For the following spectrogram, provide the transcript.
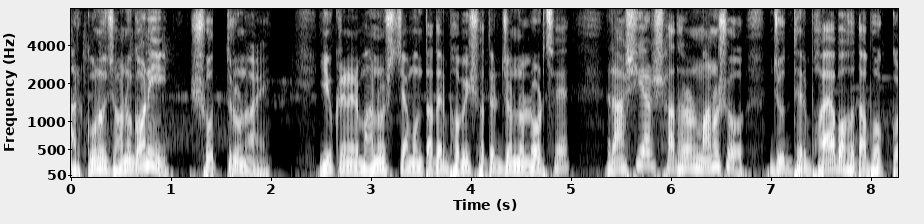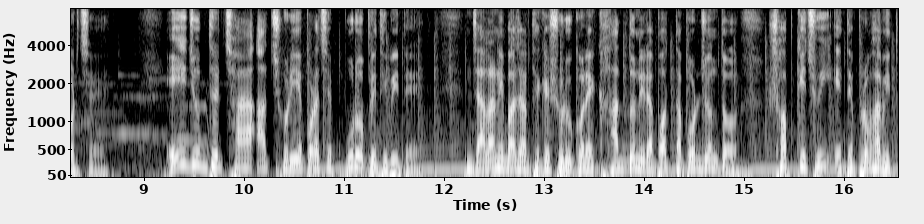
আর কোনো জনগণই শত্রু নয়। ইউক্রেনের মানুষ যেমন তাদের ভবিষ্যতের জন্য লড়ছে, রাশিয়ার সাধারণ মানুষও যুদ্ধের ভয়াবহতা ভোগ করছে। এই যুদ্ধের ছায়া আজ ছড়িয়ে পড়েছে পুরো পৃথিবীতে। জ্বালানি বাজার থেকে শুরু করে খাদ্য নিরাপত্তা পর্যন্ত সবকিছুই এতে প্রভাবিত।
